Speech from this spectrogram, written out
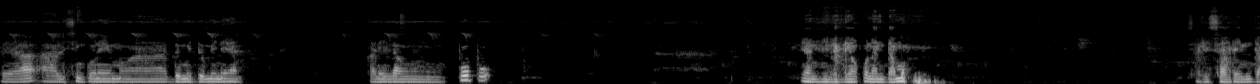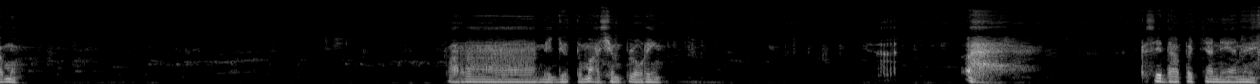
Kaya alisin ko na yung mga dumi-dumi na yan. Kanilang pupo. Yan, nilagyan ko ng damo. Sari-saring damo. Para medyo tumaas yung flooring. Ah, kasi dapat yan eh, ano eh.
